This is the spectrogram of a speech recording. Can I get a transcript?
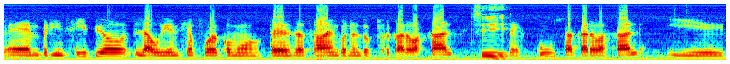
En principio, la audiencia fue, como ustedes ya saben, con el doctor Carvajal. Sí. Se excusa Carvajal y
